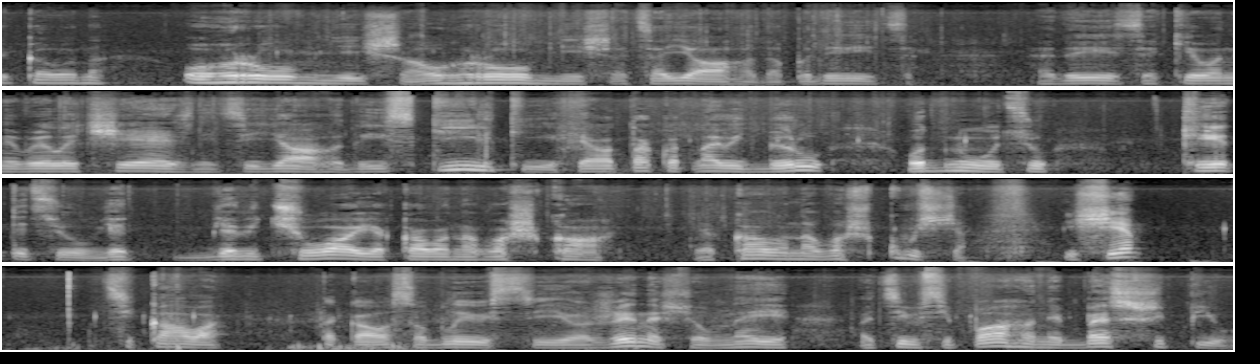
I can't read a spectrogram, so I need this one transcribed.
Яка вона огромніша, огромніша ця ягода. Подивіться. Дивіться, які вони величезні, ці ягоди. І скільки їх. Я отак от навіть беру одну цю китицю. Я, я відчуваю, яка вона важка. Яка вона важкуща. І ще цікава така особливість цієї ожини, що в неї оці всі пагони без шипів.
